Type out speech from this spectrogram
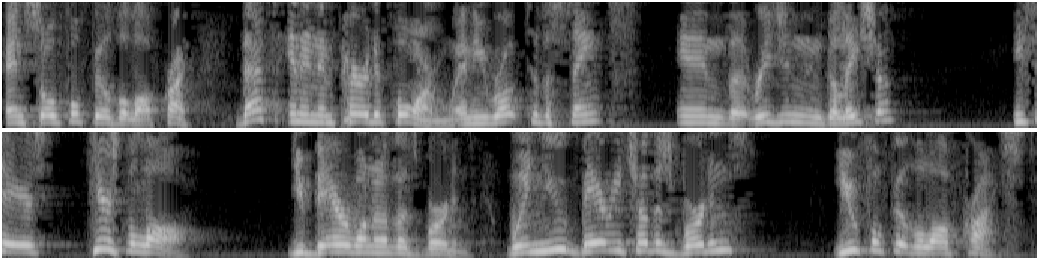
and so fulfill the law of Christ. That's in an imperative form. When he wrote to the saints in the region in Galatia, he says, here's the law. You bear one another's burdens. When you bear each other's burdens, you fulfill the law of Christ.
